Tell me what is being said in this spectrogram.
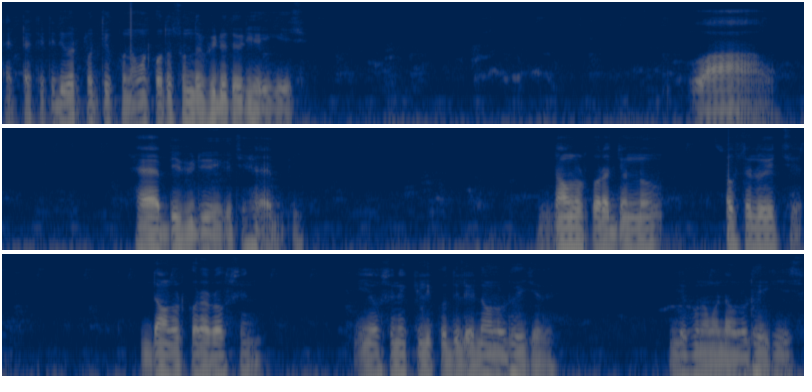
অ্যাডটা কেটে দেওয়ার পর দেখুন, আমার কত সুন্দর ভিডিও তৈরি হয়ে গিয়েছে। ওয়াও! হ্যাপি ভিডিও হয়ে গেছে, হ্যাপি। ডাউনলোড করার জন্য অপশান রয়েছে। ডাউনলোড করার অপশান এই অপশানে ক্লিক করে দিলে ডাউনলোড হয়ে যাবে। দেখুন আমার ডাউনলোড হয়ে গিয়েছে।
